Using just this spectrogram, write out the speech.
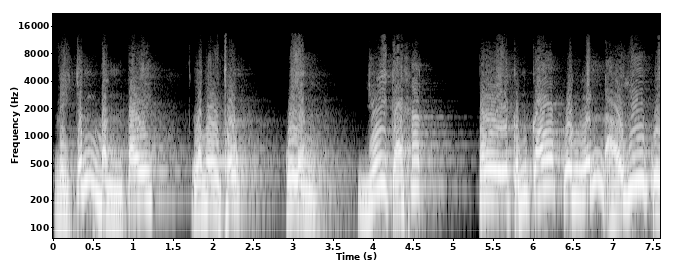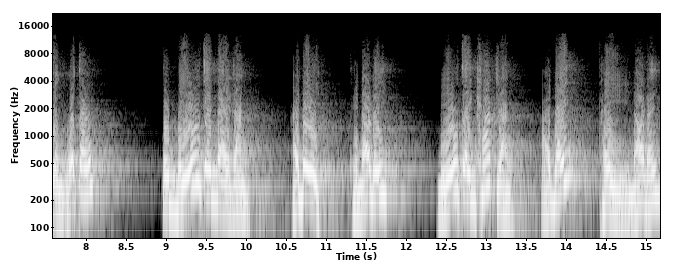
Vì chính mình tôi là người thuộc quyền dưới kẻ khác, tôi cũng có quân lính ở dưới quyền của tôi. Tôi biểu tên này rằng, hãy đi, thì nó đi. Biểu tên khác rằng, hãy đến, thì nó đến.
